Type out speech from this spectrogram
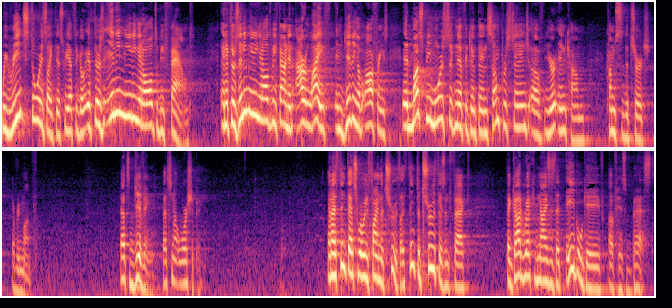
we read stories like this, we have to go, if there's any meaning at all to be found, and if there's any meaning at all to be found in our life in giving of offerings, it must be more significant than some percentage of your income comes to the church every month. That's giving, that's not worshiping. And I think that's where we find the truth. I think the truth is, in fact, that God recognizes that Abel gave of his best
